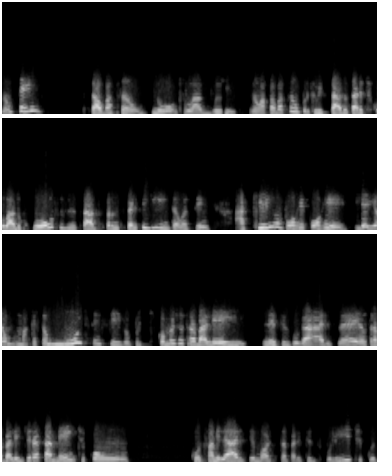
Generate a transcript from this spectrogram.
Não tem salvação no outro lado do rio. Não há salvação, porque o Estado está articulado com outros estados para nos perseguir. Então, assim, a quem eu vou recorrer? E aí é uma questão muito sensível, porque como eu já trabalhei nesses lugares, né, eu trabalhei diretamente com com os familiares de mortos desaparecidos políticos,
